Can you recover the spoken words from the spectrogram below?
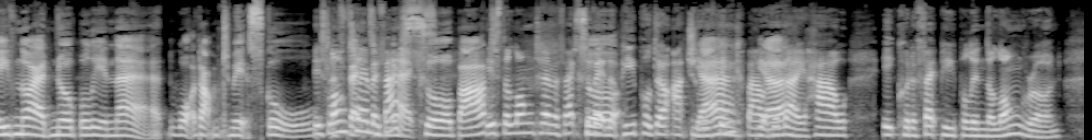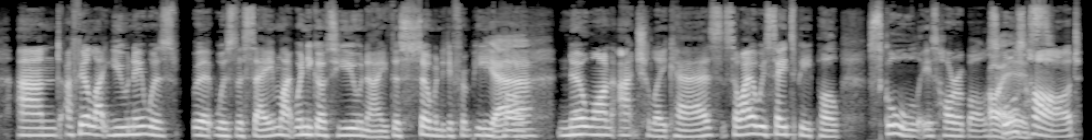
Even though I had no bullying there, what had happened to me at school? It's long term effects. so bad. It's the long term effects So- of it that people don't actually Yeah, think about, yeah. do they? How it could affect people in the long run. And I feel like uni was uh, was the same. Like when you go to uni, there's so many different people. Yeah. No one actually cares. So I always say to people, school is horrible. Oh, School's is. hard,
